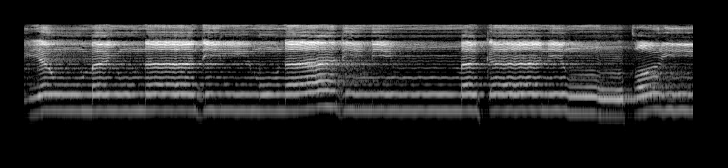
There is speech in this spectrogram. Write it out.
يوم ينادي المناد من مكان قريب.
